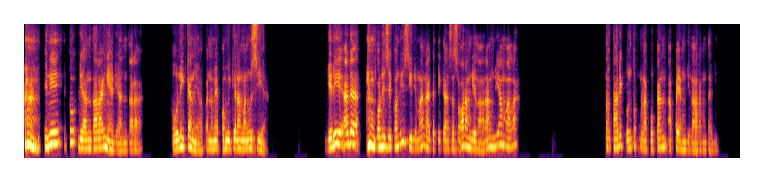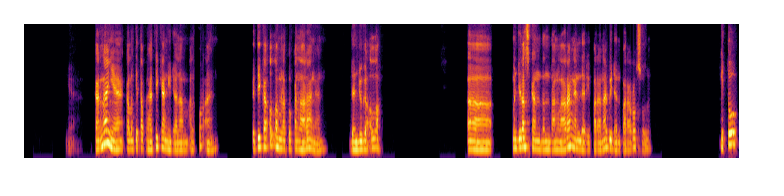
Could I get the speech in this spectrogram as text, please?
ini itu di antara ini ya, di antara keunikan ya, apa namanya pemikiran manusia. Jadi ada kondisi-kondisi di mana ketika seseorang dilarang dia malah tertarik untuk melakukan apa yang dilarang tadi. Ya. Karenanya kalau kita perhatikan di dalam Al-Quran, ketika Allah melakukan larangan dan juga Allah uh, menjelaskan tentang larangan dari para nabi dan para rasul, itu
